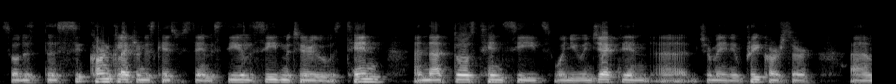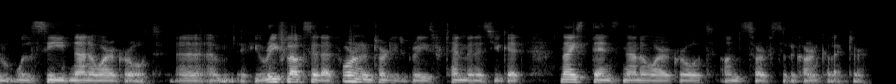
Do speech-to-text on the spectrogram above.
So the, the current collector in this case was stainless steel. The seed material was tin, and that those tin seeds, when you inject in a germanium precursor, um, will seed nanowire growth. Uh, um, if you reflux it at 430 degrees for 10 minutes, you get nice dense nanowire growth on the surface of the current collector.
